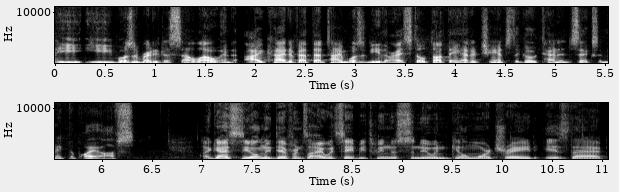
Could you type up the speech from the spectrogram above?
he he wasn't ready to sell out, and I kind of at that time wasn't either. I still thought they had a chance to go ten and six and make the playoffs. I guess the only difference I would say between the Sanu and Gilmore trade is that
